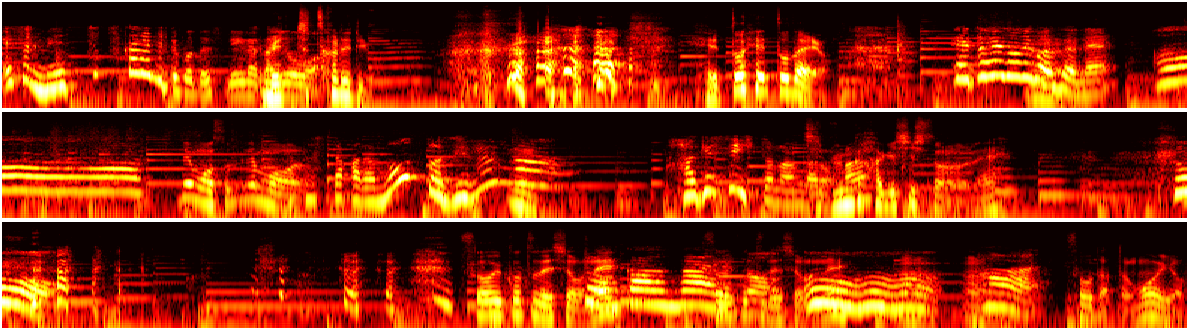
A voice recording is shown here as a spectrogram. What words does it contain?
えそれめっちゃ疲れるってことですねめっちゃ疲れるよ。ヘトヘトだよ。ヘトヘトってことですよね、うん、ああでもそれでも私だからもっと自分が激しい人なんだろうな、自分が激しい人なのね。そう。そういうことでしょうね。そう考えると。そういうことでしょうね、はい。そうだと思うよ。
